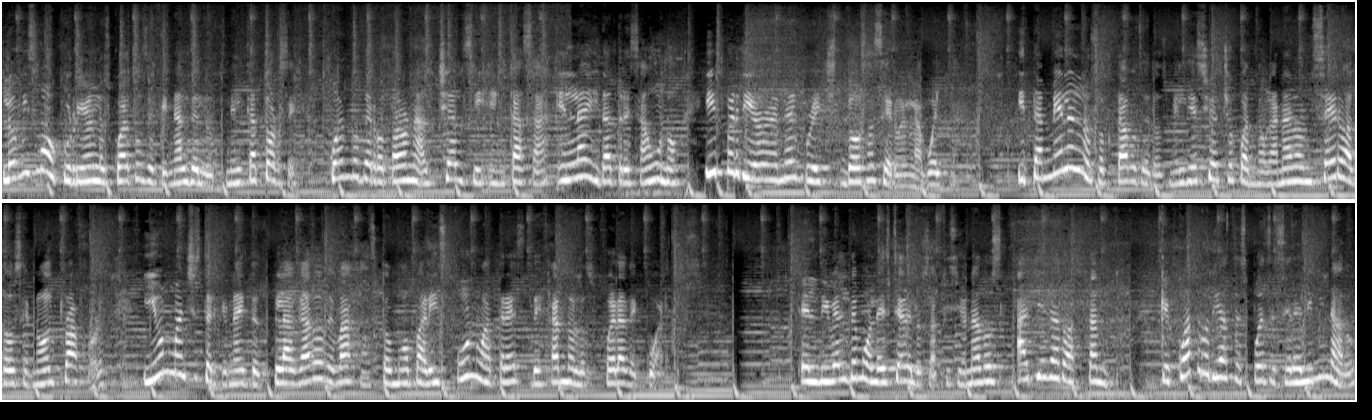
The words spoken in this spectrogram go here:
Lo mismo ocurrió en los cuartos de final del 2014, cuando derrotaron al Chelsea en casa en la ida 3 a 1 y perdieron en el Bridge 2 a 0 en la vuelta. Y también en los octavos de 2018 cuando ganaron 0 a 2 en Old Trafford y un Manchester United plagado de bajas tomó París 1 a 3 dejándolos fuera de cuartos. El nivel de molestia de los aficionados ha llegado a tanto que cuatro días después de ser eliminado,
